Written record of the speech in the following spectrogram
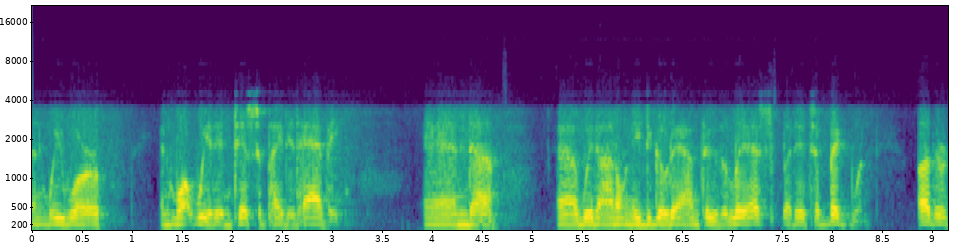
than we were – and what we had anticipated having. And uh, uh, we, I don't need to go down through the list, but it's a big one. Other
